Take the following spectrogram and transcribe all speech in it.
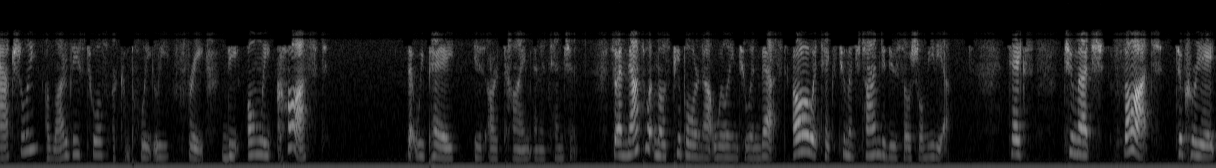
actually, a lot of these tools are completely free. The only cost that we pay is our time and attention. So, and that's what most people are not willing to invest. Oh, it takes too much time to do social media. It takes too much thought to create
